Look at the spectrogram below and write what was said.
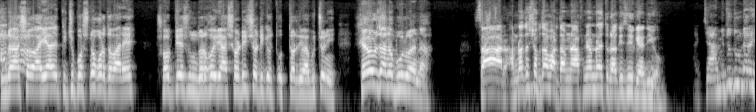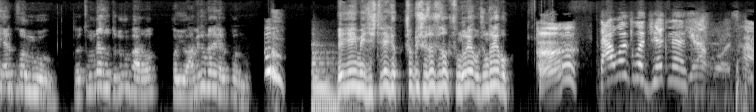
তোমরা আইয়া কিছু প্রশ্ন করতে পারে। সবটি সুন্দর কইরা সঠিক সঠিক উত্তর দিবা বুঝছ নি? সেও জানো ভুল হয় না। স্যার আমরা তো সপ্তাহ পারতাম না আপনি আমরা তোরা কিছু কে দিও? আচ্ছা আমি তো তোমরা হেল্প করব তো তোমরা যতটুকু পারো হইও আমি তোমরা হেল্প করব এই এই ম্যাজিস্ট্রেট সবটি সুন্দর সুন্দর সুন্দর হব সুন্দর হব That was legitness. Yeah, it was. Huh?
